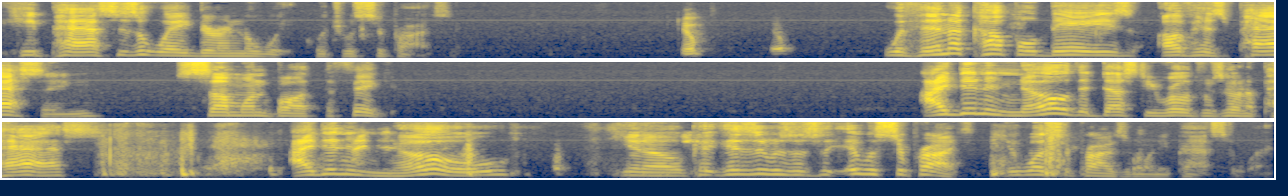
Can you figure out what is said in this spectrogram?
He passes away during the week, which was surprising. Within a couple days of his passing, someone bought the figure. I didn't know that Dusty Rhodes was going to pass. I didn't know, you know, because it was it was surprising. It was surprising when he passed away.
